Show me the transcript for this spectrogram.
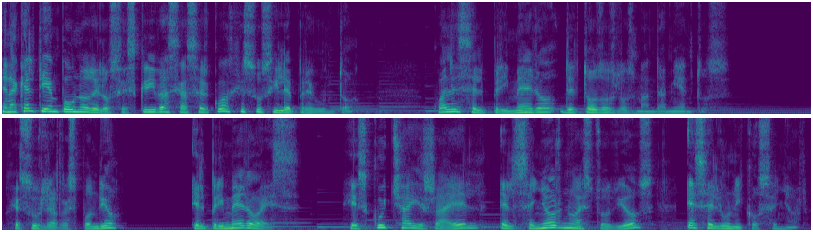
En aquel tiempo uno de los escribas se acercó a Jesús y le preguntó, ¿cuál es el primero de todos los mandamientos? Jesús le respondió, el primero es, escucha Israel, el Señor nuestro Dios es el único Señor.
